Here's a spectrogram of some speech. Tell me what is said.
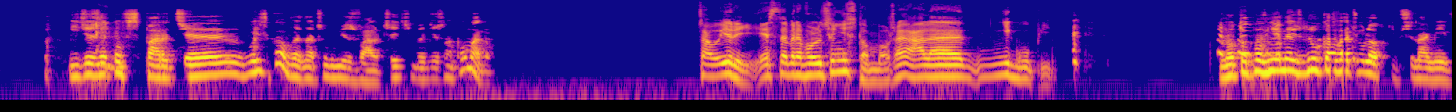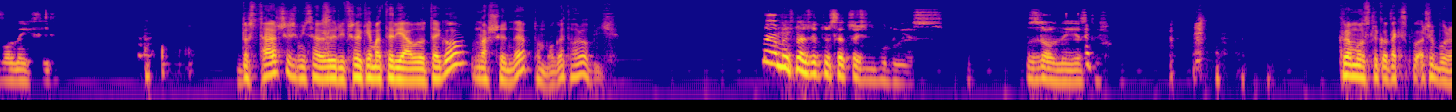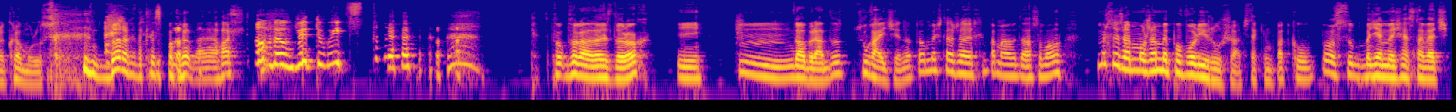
Idziesz jako wsparcie wojskowe, znaczy umiesz walczyć i będziesz nam pomagał. Cały Iri, jestem rewolucjonistą może, ale nie głupi. No to powinieneś drukować ulotki przynajmniej w wolnej chwili. Dostarczysz mi cały Iri wszelkie materiały do tego, maszynę, to mogę to robić. No ja myślę, że tu sobie coś zbudujesz. Zdolny jesteś. Kromulus tylko tak spogląda, czy Boże, Kromulus. Dorok tak spogląda na was. To byłby twist. Spogląda jest Doroch i hmm, dobra, no słuchajcie, no to myślę, że chyba mamy to za sobą. Myślę, że możemy powoli ruszać w takim wypadku. Po prostu będziemy się zastanawiać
